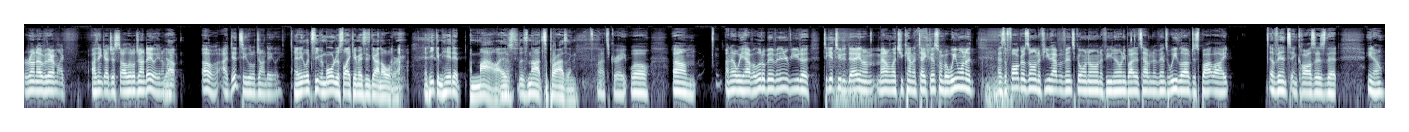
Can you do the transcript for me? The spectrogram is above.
run over there. I'm like, I think I just saw little John Daly, and I'm Yep. like, oh, I did see little John Daly. and he looks even more just like him as he's gotten older. and he can hit it a mile. It's, it's not surprising. That's great. Well, um, I know we have a little bit of an interview to to get to today, and I'm, Matt, I'm gonna let you kind of take this one. But we want to, as the fall goes on, if you have events going on, if you know anybody that's having events, we love to spotlight events and causes that you know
